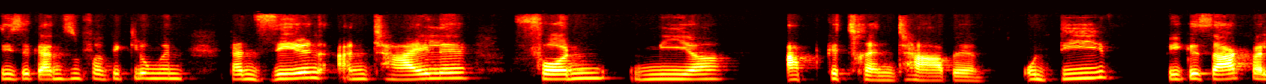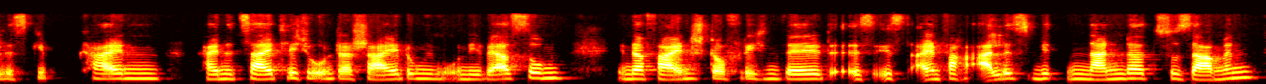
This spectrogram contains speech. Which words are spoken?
diese ganzen Verwicklungen dann Seelenanteile von mir abgetrennt habe. Und die, wie gesagt, weil es gibt kein, keine zeitliche Unterscheidung im Universum, in der feinstofflichen Welt, es ist einfach alles miteinander zusammen.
